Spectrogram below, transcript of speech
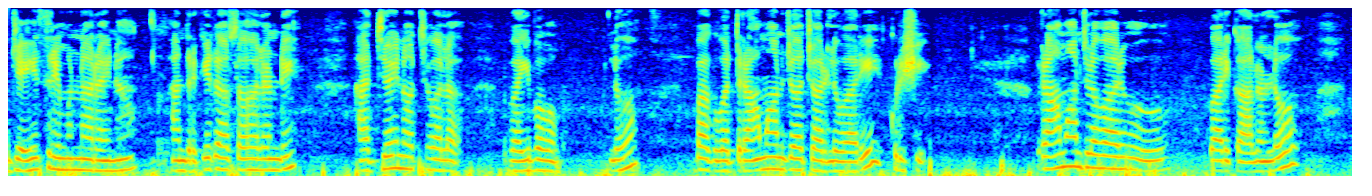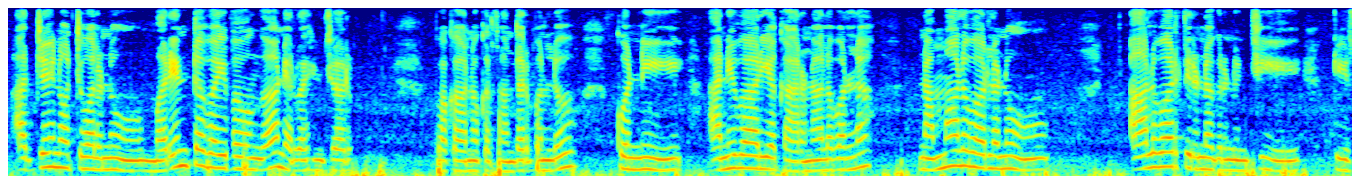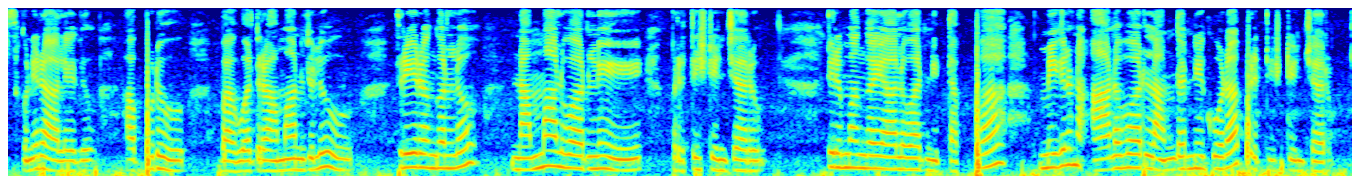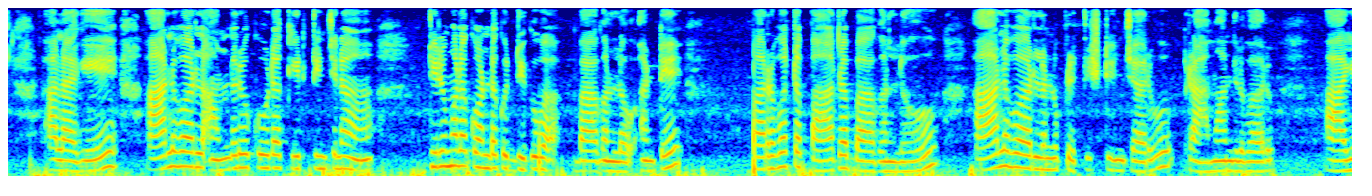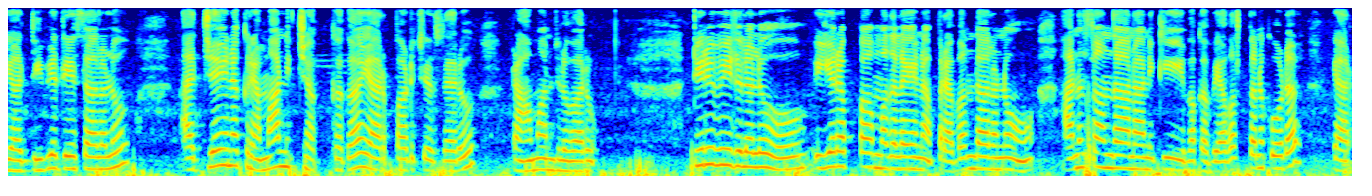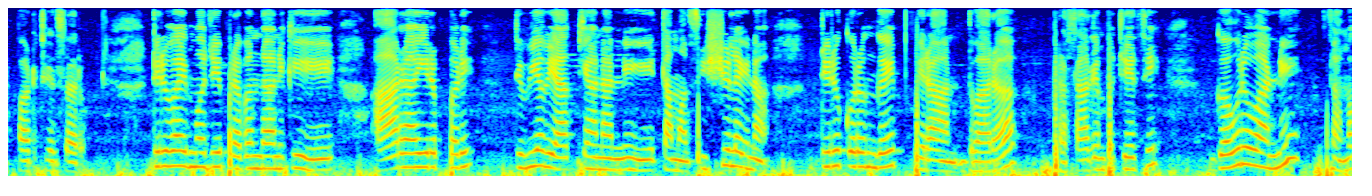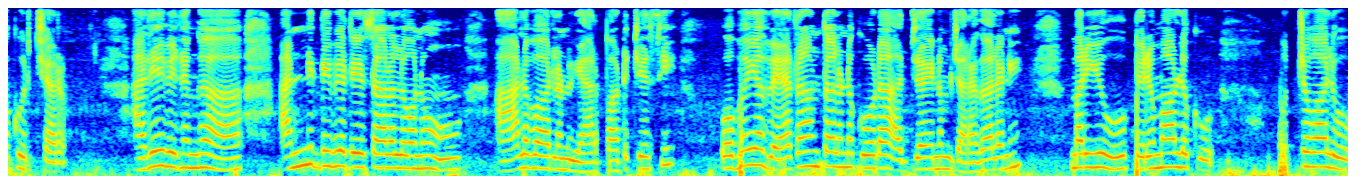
జై శ్రీమన్నారాయణ. అందరికీ దాసోహాలండి అధ్యయనోత్సవాల వైభవంలో భగవద్ రామానుజాచార్యుల వారి కృషి. రామానుజుల వారు వారి కాలంలో అధ్యయనోత్సవాలను మరింత వైభవంగా నిర్వహించారు. ఒకనొక సందర్భంలో కొన్ని అనివార్య కారణాల వల్ల నమ్మాల వాళ్ళను ఆలవారి తిరునగర్ నుంచి తీసుకుని రాలేదు. అప్పుడు భగవద్ రామానుజులు శ్రీరంగంలో నమ్మాల వారిని ప్రతిష్ఠించారు. తిరుమంగయ్య ఆలవారిని తప్ప మిగిలిన ఆలవార్లందరినీ కూడా ప్రతిష్ఠించారు. అలాగే ఆళ్వార్లు అందరూ కూడా కీర్తించిన తిరుమల కొండకు దిగువ భాగంలో అంటే పర్వత పాద భాగంలో ఆలవార్లను ప్రతిష్ఠించారు రామానుజుల వారు. ఆయా దివ్య దేశాలలో అధ్యయన క్రమాన్ని చక్కగా ఏర్పాటు చేశారు రామానుజుల వారు. తిరువీధులలో ఇయ్యరప్ప మొదలైన ప్రబంధాలను అనుసంధానానికి ఒక వ్యవస్థను కూడా ఏర్పాటు చేశారు. తిరువైమోజీ ప్రబంధానికి ఆరాయిరప్పడి దివ్య వ్యాఖ్యానాన్ని తమ శిష్యులైన తిరుకురంగై పిరాన్ ద్వారా ప్రసాదింపచేసి గౌరవాన్ని సమకూర్చారు. అదేవిధంగా అన్ని దివ్య దేశాలలోనూ ఆలవార్లను ఏర్పాటు చేసి ఉభయ వేదాంతాలను కూడా అధ్యయనం జరగాలని మరియు పెరుమాళ్ళకు ఉత్సవాలు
